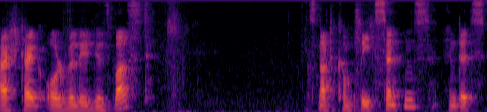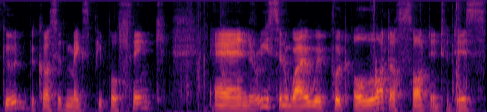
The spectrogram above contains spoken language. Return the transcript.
hashtag all religions must. It's not a complete sentence, and that's good because it makes people think. And the reason why we put a lot of thought into this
